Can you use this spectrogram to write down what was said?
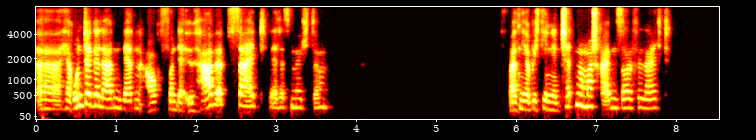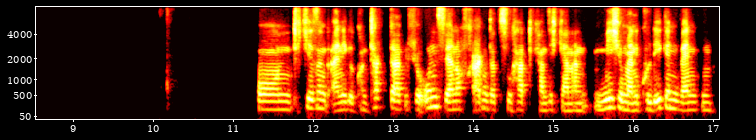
äh, heruntergeladen werden, auch von der ÖH-Website, wer das möchte. Ich weiß nicht, ob ich die in den Chat nochmal schreiben soll vielleicht. Und hier sind einige Kontaktdaten für uns. Wer noch Fragen dazu hat, kann sich gerne an mich und meine Kollegin wenden.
